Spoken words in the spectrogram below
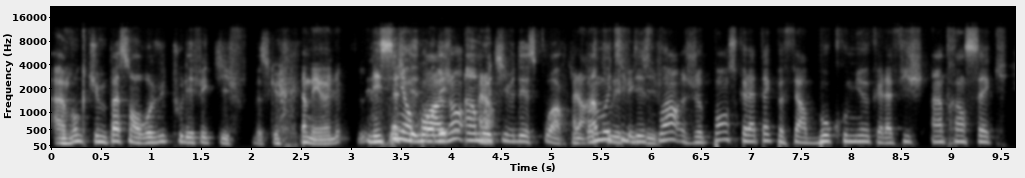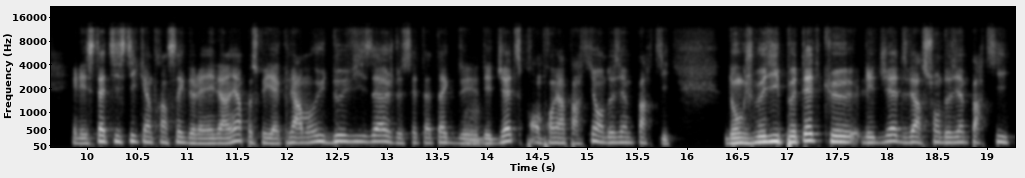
Avant que tu me passes en revue tout l'effectif, parce que Non, mais euh, le- les signes encourageants. un alors- motif d'espoir. alors, un motif d'espoir, je pense que l'attaque peut faire beaucoup mieux que la fiche intrinsèque et les statistiques intrinsèques de l'année dernière, parce qu'il y a clairement eu deux visages de cette attaque des, Mm. des Jets en première partie, en deuxième partie. Donc, je me dis peut-être que les Jets version deuxième partie,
